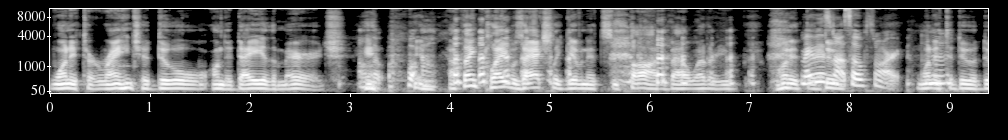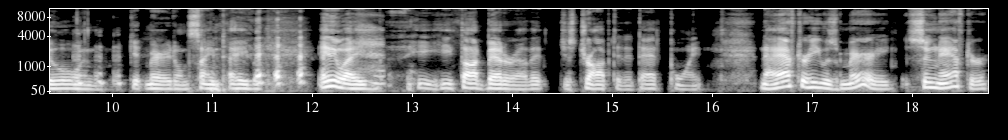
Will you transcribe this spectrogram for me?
wanted to arrange a duel on the day of the marriage. Oh, and, wow. I think Clay was actually giving it some thought about whether he wanted maybe it's do, not so smart. Wanted mm-hmm. to do a duel and get married on the same day, but anyway, he, he thought better of it, just dropped it at that point. Now, after he was married, soon after,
